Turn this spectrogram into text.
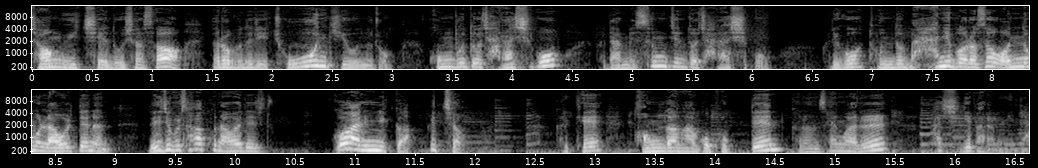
정 위치에 놓으셔서 여러분들이 좋은 기운으로 공부도 잘하시고 그 다음에 승진도 잘하시고 그리고 돈도 많이 벌어서 원룸을 나올 때는 내 집을 사갖고 나와야 될 거 아닙니까? 그쵸? 그렇게 건강하고 복된 그런 생활을 하시기 바랍니다.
